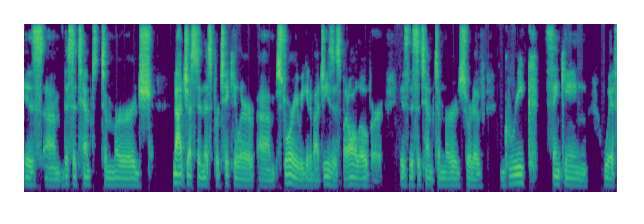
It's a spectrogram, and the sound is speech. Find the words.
is um, this attempt to merge, not just in this particular um, story we get about Jesus, but all over, is this attempt to merge sort of Greek thinking with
